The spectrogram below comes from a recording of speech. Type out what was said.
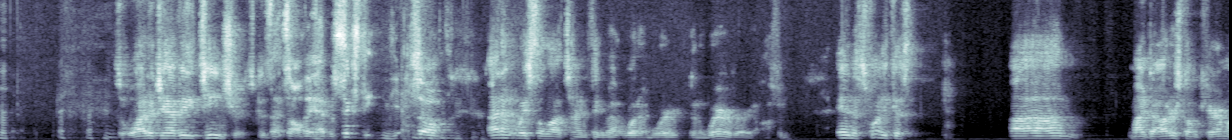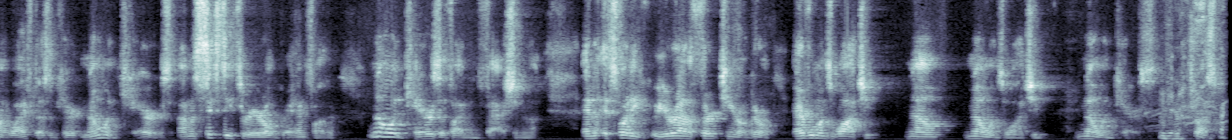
one. So why did you have 18 shirts? Because that's all they had was 60. So I don't waste a lot of time thinking about what I'm wearing, going to wear very often. And it's funny because um, my daughters don't care. My wife doesn't care. No one cares. I'm a 63 year old grandfather. No one cares if I'm in fashion. Or not. And it's funny, you're around a 13 year old girl, everyone's watching. No, no one's watching. No one cares. Trust me.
